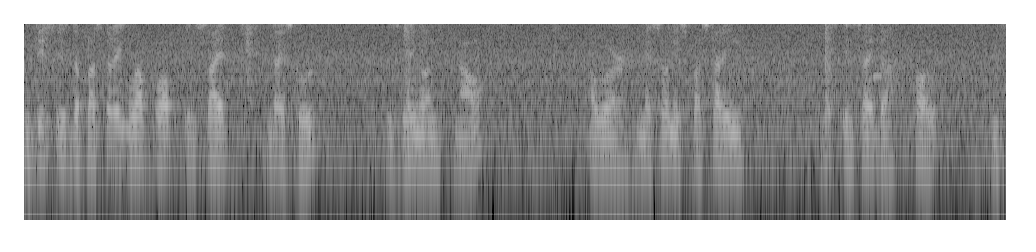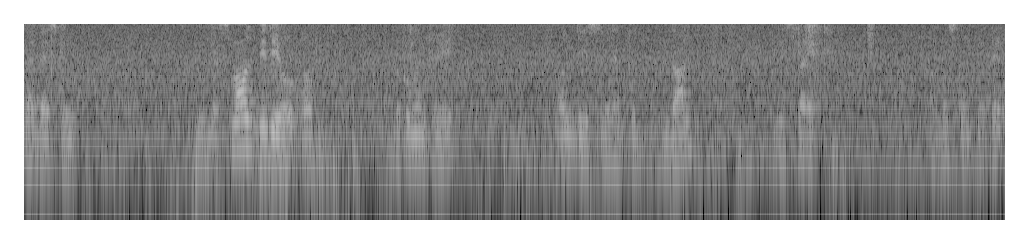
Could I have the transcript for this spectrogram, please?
This is the plastering work of inside the school. is going on now. Our mason is plastering just inside the hall, inside the school. This is a small video of documentary. All this will have to done. This site almost completed.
